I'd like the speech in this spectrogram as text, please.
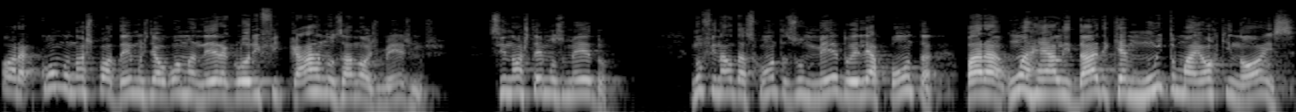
Ora, como nós podemos de alguma maneira glorificar-nos a nós mesmos? se nós temos medo. No final das contas, o medo ele aponta para uma realidade que é muito maior que nós.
